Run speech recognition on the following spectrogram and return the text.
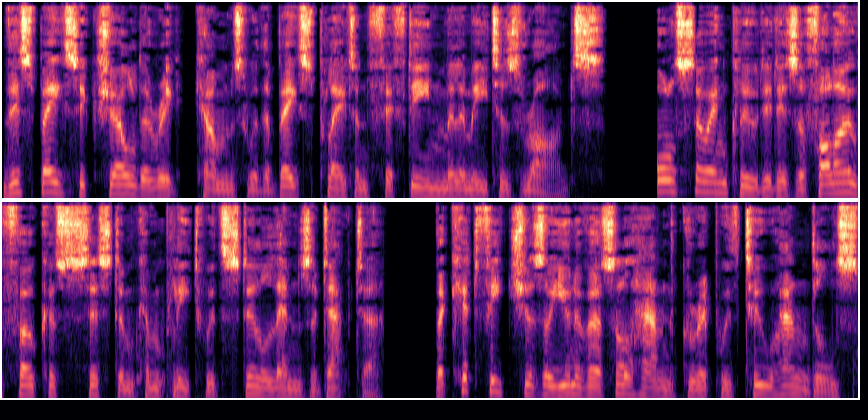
This basic shoulder rig comes with a base plate and 15mm rods. Also included is a follow focus system complete with still lens adapter. The kit features a universal hand grip with two handles,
